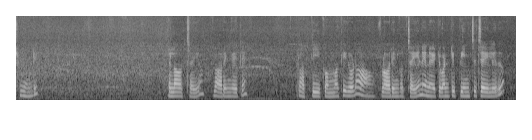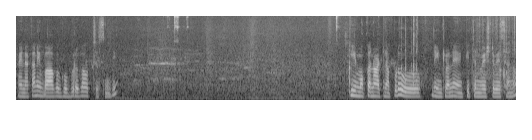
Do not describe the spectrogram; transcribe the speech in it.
చూడండి. ఎలా వచ్చాయో ఫ్లవరింగ్ అయితే ప్రతి కొమ్మకి కూడా ఫ్లవరింగ్ వచ్చాయి. నేను ఎటువంటి పించ్ చేయలేదు అయినా కానీ బాగా గుబురుగా వచ్చేసింది. ఈ మొక్క నాటినప్పుడు దీంట్లోనే కిచెన్ వేస్ట్ వేసాను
